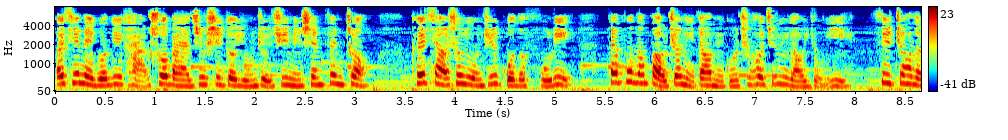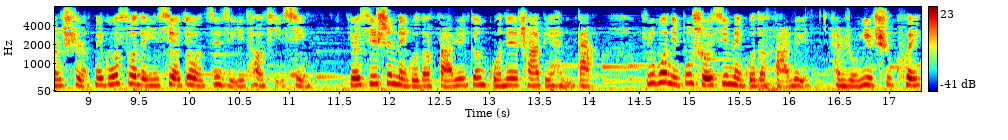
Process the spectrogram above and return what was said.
而且美国绿卡说白了就是一个永久居民身份证，可享受永居国的福利。但不能保证你到美国之后就一劳永逸。最重要的是，美国所有的一切都有自己一套体系，尤其是美国的法律跟国内的差别很大。如果你不熟悉美国的法律，很容易吃亏。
